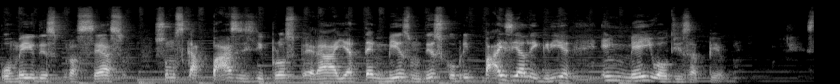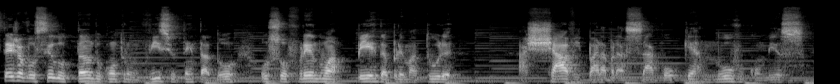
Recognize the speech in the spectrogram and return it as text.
Por meio desse processo, somos capazes de prosperar e até mesmo descobrir paz e alegria em meio ao desapego. Esteja você lutando contra um vício tentador ou sofrendo uma perda prematura, a chave para abraçar qualquer novo começo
